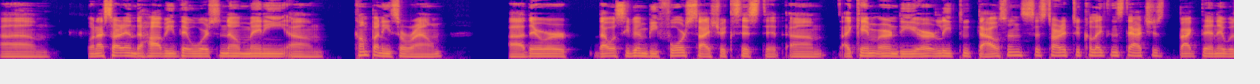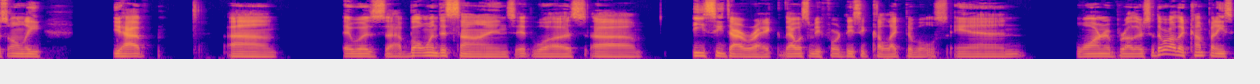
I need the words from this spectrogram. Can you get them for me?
um, when I started in the hobby, there was no many um companies around. Uh, there were that was even before Sideshow existed. Um, I came in the early 2000s. I started to collecting statues. Back then, it was only you have um, it was uh, Bowen Designs. It was uh, DC Direct. That was before DC Collectibles, and Warner Brothers. So there were other companies,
